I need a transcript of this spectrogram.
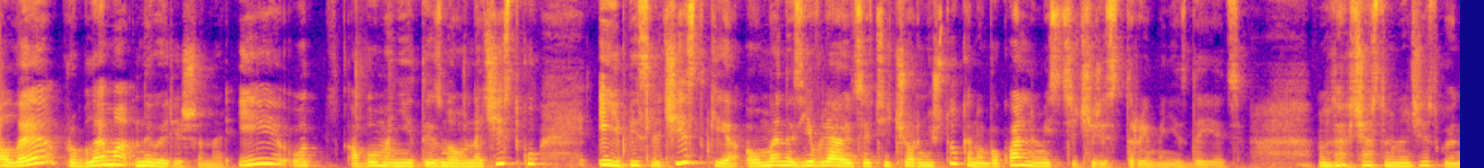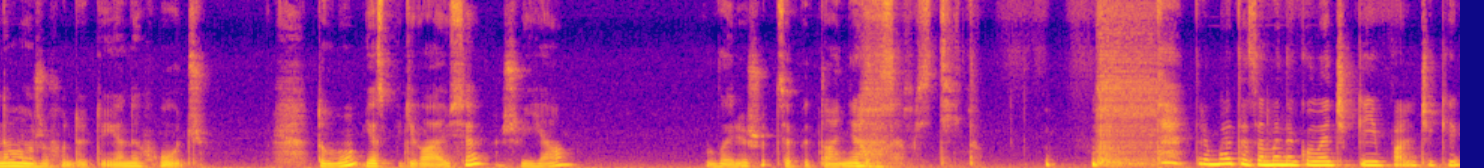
Але проблема не вирішена. І от або мені йти знову на чистку. І після чистки у мене з'являються ці чорні штуки, ну буквально місяці через три, мені здається. Ну так часто на чистку я не можу ходити, я не хочу. Тому я сподіваюся, що я вирішу це питання самостійно. Тримайте за мене кулачки і пальчики.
